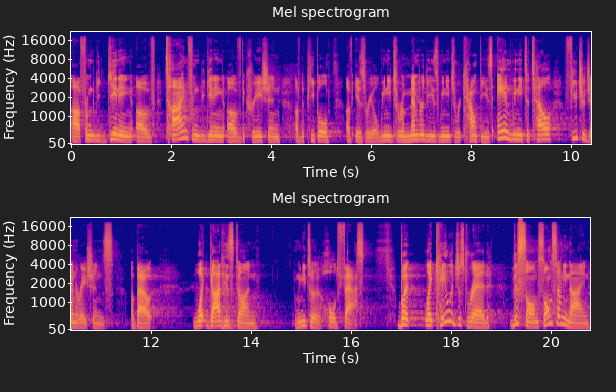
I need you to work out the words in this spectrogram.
uh, from the beginning of time, from the beginning of the creation of the people of Israel. We need to remember these, we need to recount these, and we need to tell future generations about what God has done, and we need to hold fast. But like Kayla just read, this psalm, Psalm 79,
